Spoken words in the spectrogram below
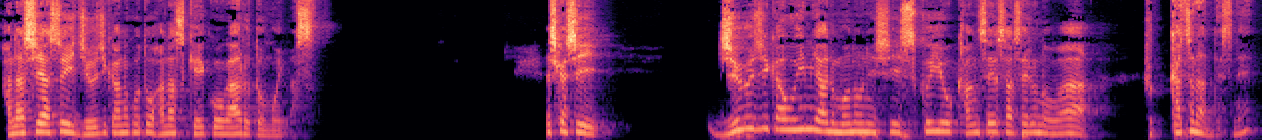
話しやすい十字架のことを話す傾向があると思います。しかし、十字架を意味あるものにし、救いを完成させるのは復活なんですね。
